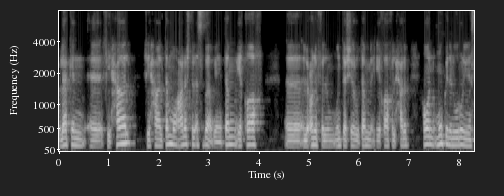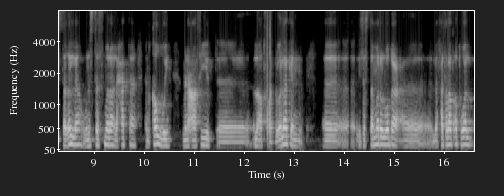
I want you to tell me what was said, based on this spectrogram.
ولكن آه، في حال في حال تم معالجة الأسباب يعني تم إيقاف العنف المنتشر وتم إيقاف الحرب هون ممكن المرونه نستغلها ونستثمرها لحتى نقوي من عافية آه، الأطفال. ولكن آه، إذا استمر الوضع لفترات أطول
